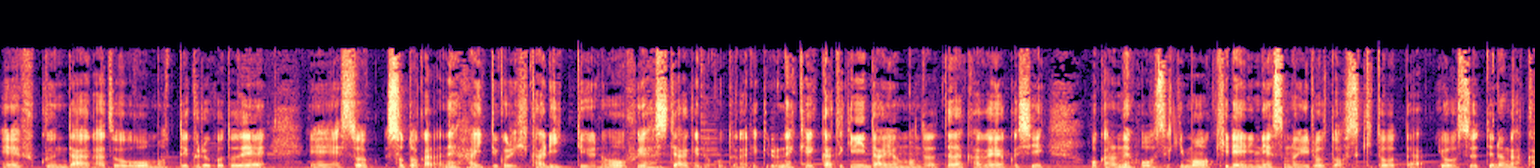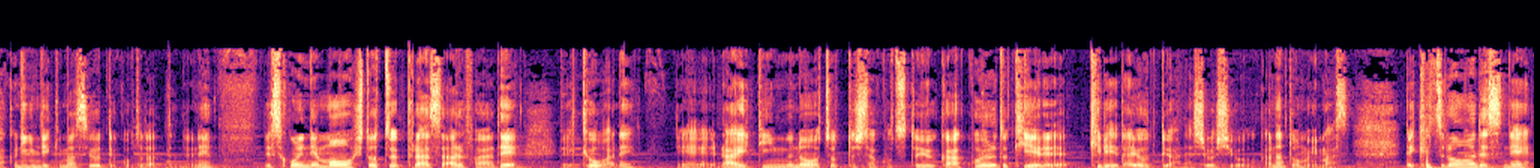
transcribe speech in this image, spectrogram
えー、含んだ画像を持ってくることで、えー、外からね、入ってくる光っていうのを増やしてあげることができるね。結果的にダイヤモンドだったら輝くし、他のね、宝石も綺麗麗にね、その色と透き通った様子っていうのが確認できますよっていうことだったんだよね。で、そこにね、もう一つプラスアルファで、え、今日はね、えー、ライティングのちょっとしたコツというか、こうやると綺麗綺麗だよっていう話をしようかなと思います。で、結論はですね、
